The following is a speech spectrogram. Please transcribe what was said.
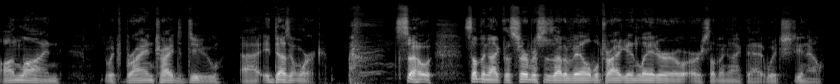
online, which Brian tried to do, uh, it doesn't work. so something like the service is unavailable, try again later, or, or something like that, which, you know,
